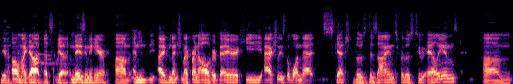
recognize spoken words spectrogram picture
Yeah. Oh my god, that's yeah, amazing to hear. Um, and I mentioned my friend Oliver Bayer. He actually is the one that sketched those designs for those two aliens. Um,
